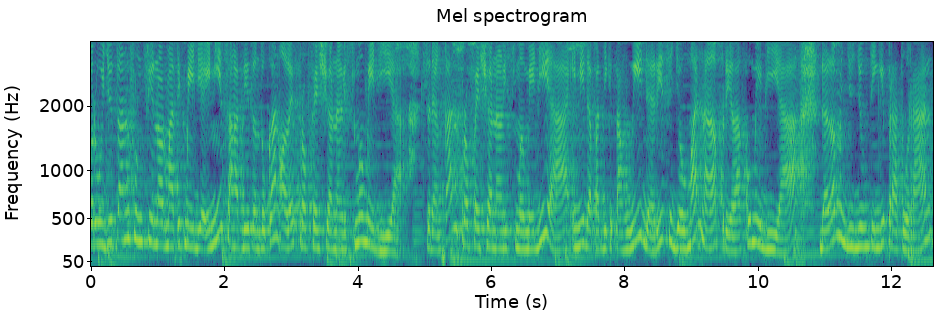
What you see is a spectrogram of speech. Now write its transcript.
Perwujudan fungsi normatif media ini sangat ditentukan oleh profesionalisme media. Sedangkan profesionalisme media ini dapat diketahui dari sejauh mana perilaku media dalam menjunjung tinggi peraturan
